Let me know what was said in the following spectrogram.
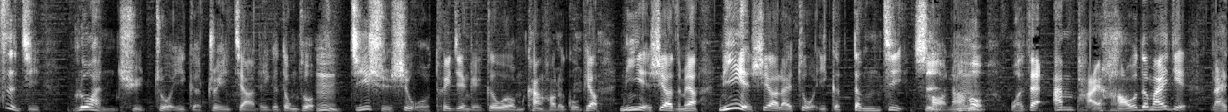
自己乱去做一个追价的一个动作，嗯，即使是我推荐给各位我们看好的股票，你也是要怎么样？你也是要来做一个登记，是。好，然后嗯。我再安排好的买点来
